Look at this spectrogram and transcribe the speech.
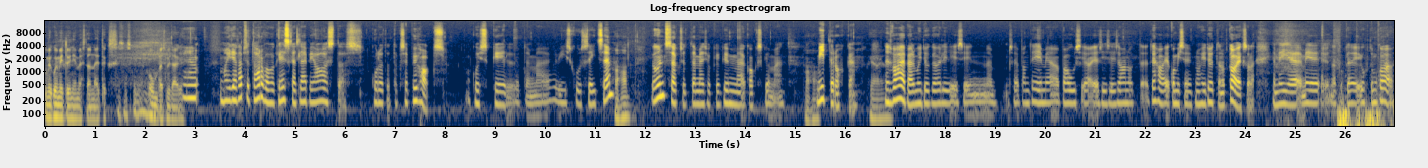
kui, kui mitu inimest on näiteks umbes midagi? Ma ei tea täpset arvu, aga keskeltläbi aastas kulutatakse pühaks kuskil ütleme viis, kuus, seitse. Õndsaks ütleme niisugune kümme, kakskümmend, mitte rohkem. nüüd vahepeal muidugi oli siin see pandeemia paus ja, ja siis ei saanud teha ja komisjonid noh, ei töötanud ka, eks ole. ja meie, meie natuke juhtum ka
